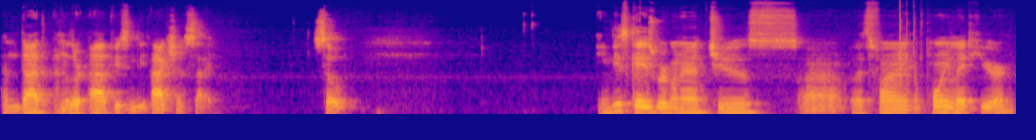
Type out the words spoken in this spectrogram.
And that another app is in the action side. So in this case, we're gonna choose, uh, let's find Appointlet here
